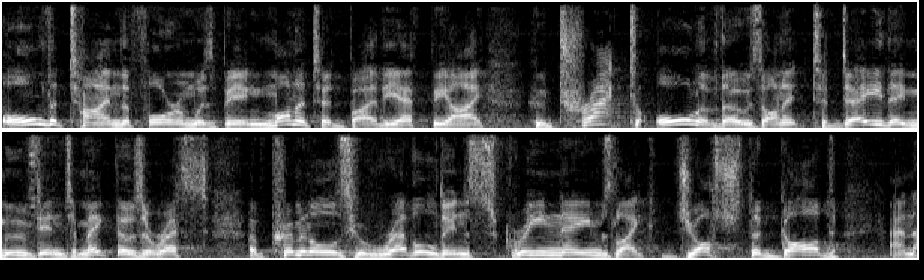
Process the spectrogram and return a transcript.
All the time the forum was being monitored by the FBI, who tracked all of those on it. Today they moved in to make those arrests of criminals who reveled in screen names like Josh the God and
